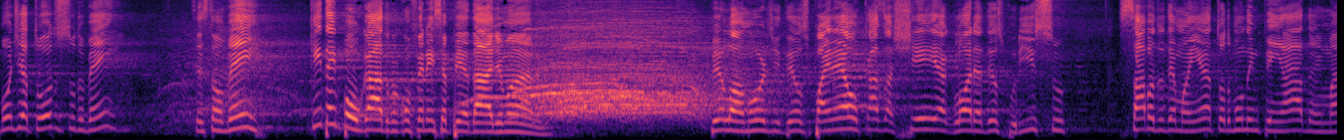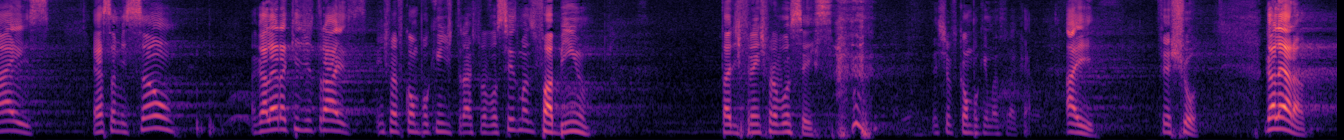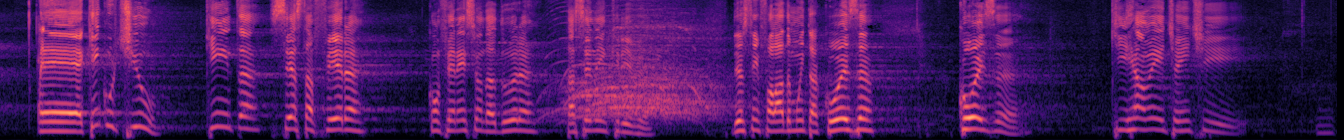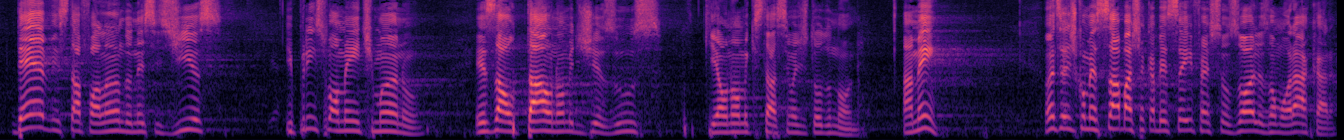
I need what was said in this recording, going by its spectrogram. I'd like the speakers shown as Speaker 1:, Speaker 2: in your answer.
Speaker 1: Bom dia a todos, tudo bem? Vocês estão bem? Quem está empolgado com a Conferência Piedade, mano? Pelo amor de Deus, painel, casa cheia, glória a Deus por isso. Sábado de manhã, todo mundo empenhado em mais essa missão. A galera aqui de trás, a gente vai ficar um pouquinho de trás para vocês, mas o Fabinho tá de frente para vocês. Deixa eu ficar um pouquinho mais para cá. Aí, fechou. Galera, é, quem curtiu quinta, sexta-feira, conferência Andadura, está sendo incrível. Deus tem falado muita coisa, coisa que realmente a gente deve estar falando nesses dias, e principalmente, mano, exaltar o nome de Jesus, que é o nome que está acima de todo nome. Amém? Antes da gente começar, baixa a cabeça aí, fecha seus olhos, vamos orar, cara.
